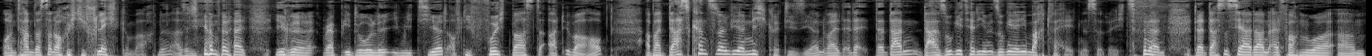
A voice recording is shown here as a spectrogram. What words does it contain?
Und haben das dann auch richtig schlecht gemacht, ne? Also die haben dann halt ihre Rap-Idole imitiert auf die furchtbarste Art überhaupt. Aber das kannst du dann wieder nicht kritisieren, weil da, da, dann, da, so geht ja die, so gehen ja die Machtverhältnisse durch. Sondern da, das ist ja dann einfach nur ähm,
